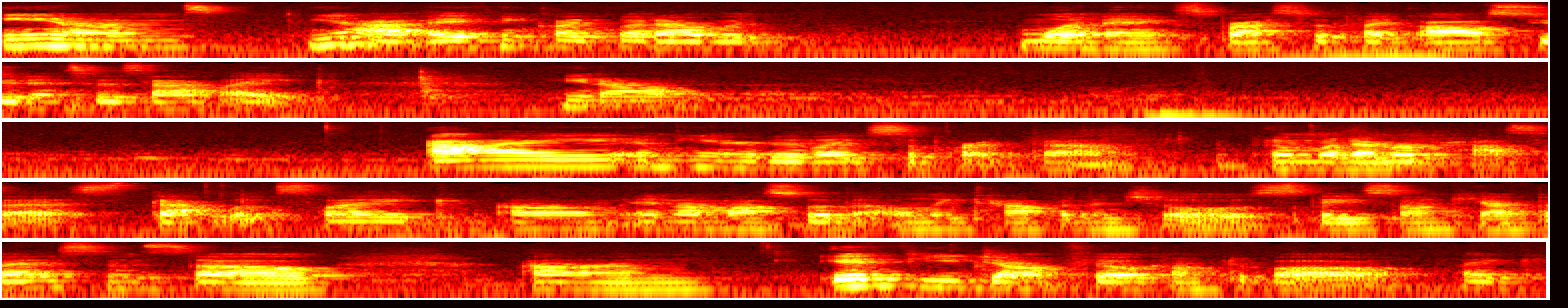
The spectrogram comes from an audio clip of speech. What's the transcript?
and yeah, I think like what I would want to express with like all students is that like, you know, I am here to like support them in whatever process that looks like. Um, and I'm also the only confidential space on campus. And so, um, if you don't feel comfortable, like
